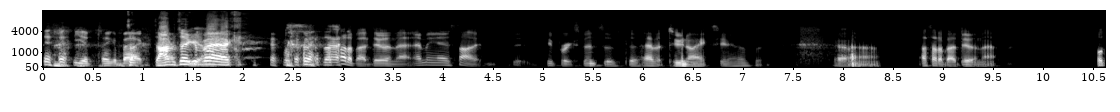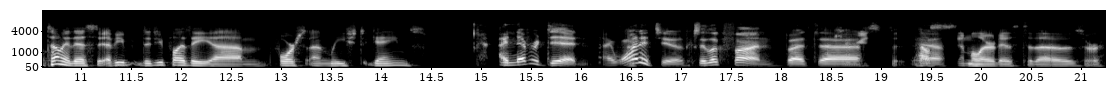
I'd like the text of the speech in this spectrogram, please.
you take it back. time to take Yeah. it back. I thought about doing that. I mean, it's not uh, super expensive to have it two nights, you know. But Yeah. uh, I thought about doing that. Well, tell me this: Have you did you play the um, Force Unleashed games? I never did. I wanted to because they look fun, but uh, how yeah. similar it is to those, or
